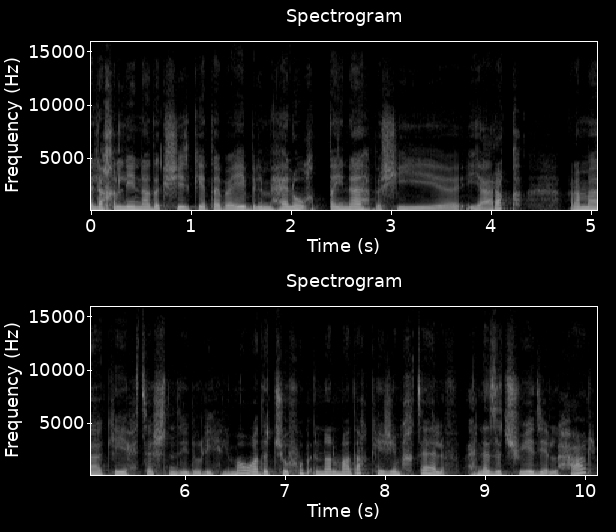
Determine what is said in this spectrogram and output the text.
إلا خلينا داكشي كيطيب غير بالمهل وغطيناه باش يعرق راه ما كيحتاجش نزيدوا ليه الماء. وغادا تشوفوا بأن المذاق كيجي مختلف. هنا زدت شوية ديال الحار.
